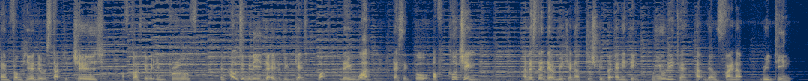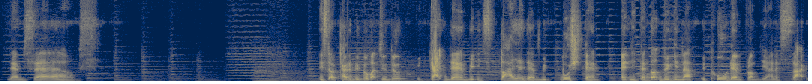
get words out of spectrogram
And from here, they will start to change. Of course, they will improve and ultimately they're able to get what they want. That's the goal of coaching. Understand that we cannot teach people anything. We only can help them find out within themselves. Instead of telling people what to do, we guide them, we inspire them, we push them. And if they're not doing enough, we pull them from the other side.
